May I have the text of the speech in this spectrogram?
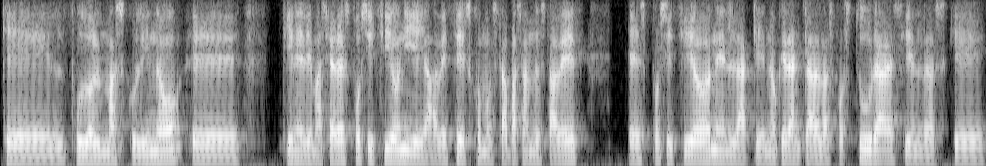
que el fútbol masculino eh, tiene demasiada exposición y a veces, como está pasando esta vez, exposición en la que no quedan claras las posturas y en las que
